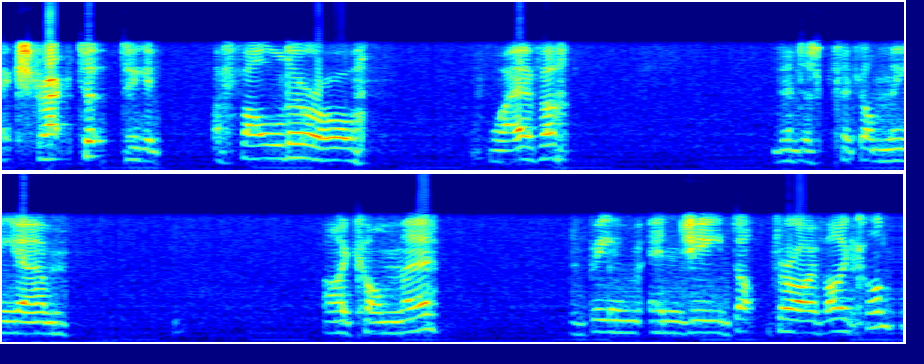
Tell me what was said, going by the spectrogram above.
extract it to a folder or whatever then just click on the um, icon there the beamng.drive icon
